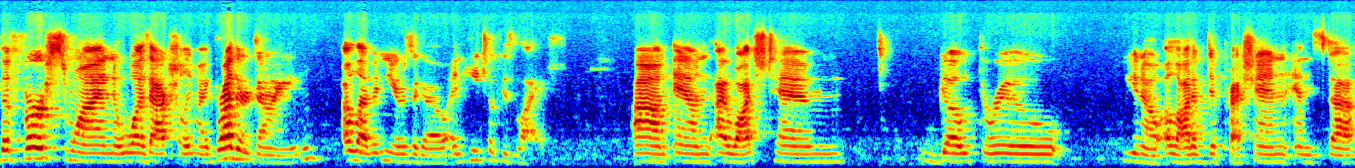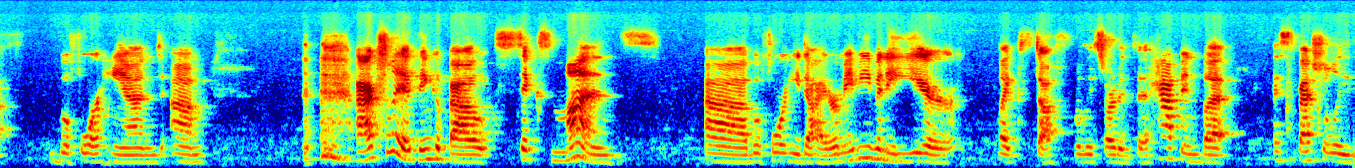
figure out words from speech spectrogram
the first one was actually my brother dying 11 years ago, and he took his life. Um, and I watched him go through, you know, a lot of depression and stuff beforehand. Um, actually, I think about six months uh, before he died, or maybe even a year, like stuff really started to happen. But especially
